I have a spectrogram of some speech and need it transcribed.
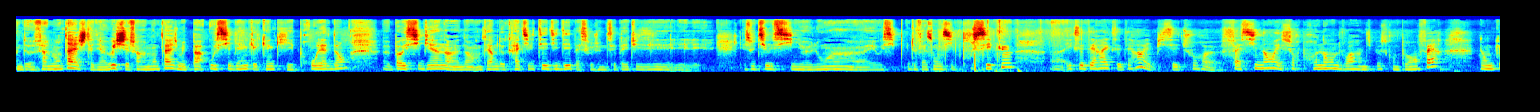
de faire le montage, c'est-à-dire oui, je sais faire un montage, mais pas aussi bien quelqu'un qui est pro là-dedans, euh, pas aussi bien en termes de créativité, d'idées, parce que je ne sais pas utiliser les, outils aussi loin et aussi de façon aussi poussée qu'eux, etc., etc. Et puis c'est toujours fascinant et surprenant de voir un petit peu ce qu'on peut en faire. Donc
